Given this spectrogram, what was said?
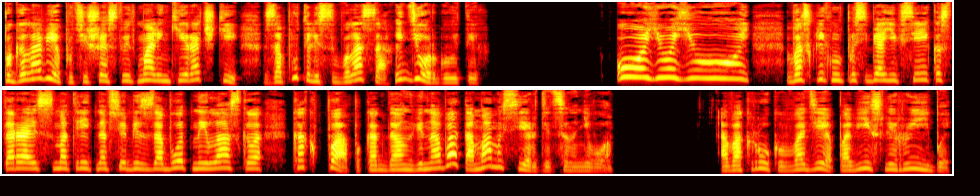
по голове путешествуют маленькие рачки, запутались в волосах и дергают их. «Ой-ой-ой!» — воскликнул про себя Евсейка, стараясь смотреть на все беззаботно и ласково, как папа, когда он виноват, а мама сердится на него. А вокруг в воде повисли рыбы.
